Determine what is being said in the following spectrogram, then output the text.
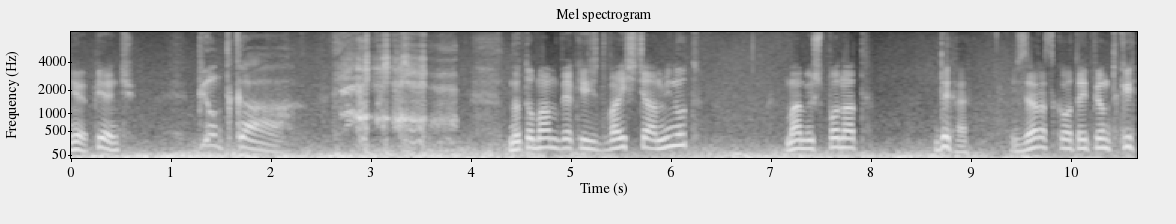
Nie, pięć. Piątka! No to mam w jakieś 20 minut. Mam już ponad dychę. I zaraz koło tej piątki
